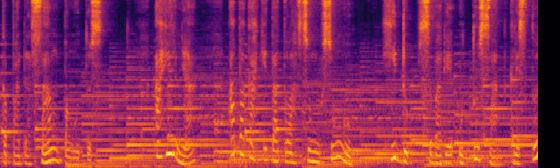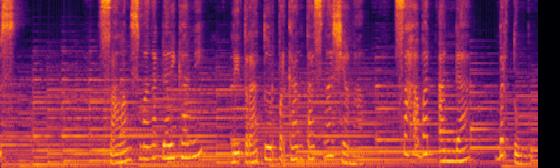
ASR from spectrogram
kepada sang pengutus. Akhirnya, apakah kita telah sungguh-sungguh hidup sebagai utusan Kristus? Salam semangat dari kami literatur perkantas nasional, sahabat Anda bertumbuh.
